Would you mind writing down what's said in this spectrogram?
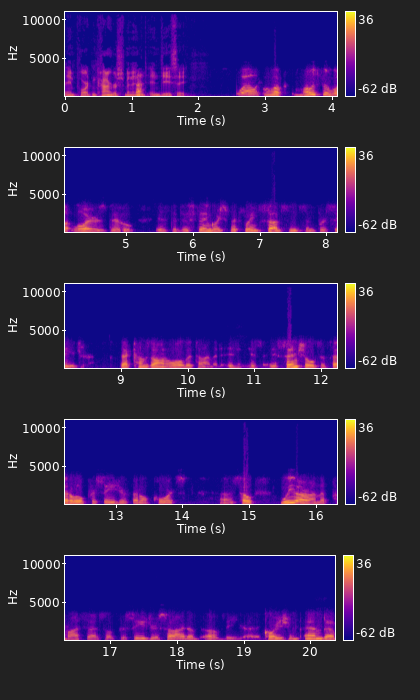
important congressman in, in D.C. Well, look, most of what lawyers do is to distinguish between substance and procedure. That comes on all the time. It is, is essential to federal procedure, federal courts. Uh, so we are on the process or procedure side of, of the uh, equation. And uh,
